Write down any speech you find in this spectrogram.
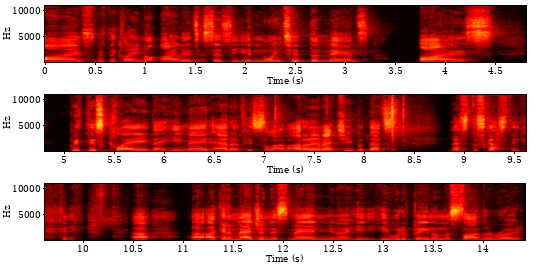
eyes with the clay. Not eyelids, it says he anointed the man's eyes with this clay that he made out of his saliva. I don't know about you, but that's, that's disgusting. uh, uh, I can imagine this man, you know, he, he would have been on the side of the road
